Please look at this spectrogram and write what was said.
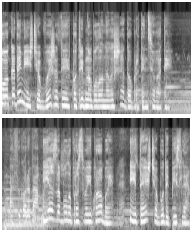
У академії, щоб вижити, потрібно було не лише добре танцювати. Я забула про свої проби і те, що буде після.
